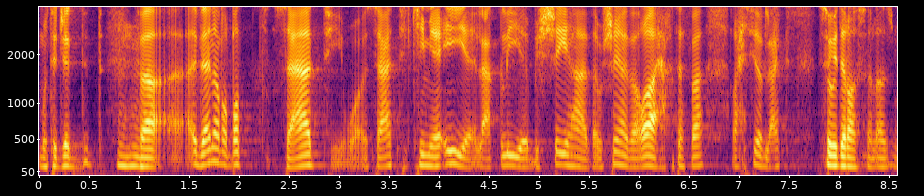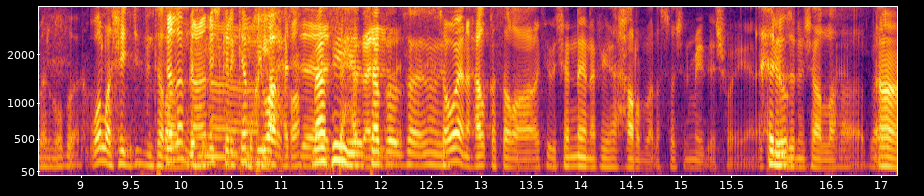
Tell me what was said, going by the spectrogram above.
متجدد. فإذا أنا ربطت سعادتي وسعادتي الكيميائية العقلية بالشيء هذا والشيء هذا راح اختفى راح يصير العكس سوي دراسة لازم الموضوع والله شيء جدا ترى بس المشكلة كم في. واحد ما آه، في سحب على سالفة- ال- س- سوينا حلقة ترى كذا شنينا فيها حرب على السوشيال ميديا شوي يعني حلو. تنزل إن شاء الله بعد آه.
